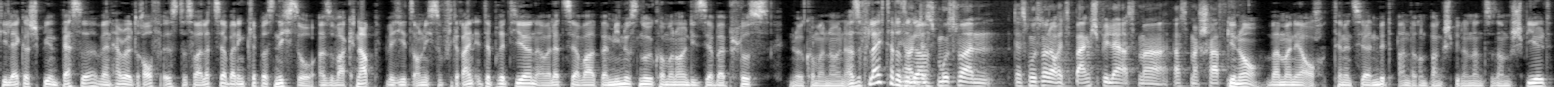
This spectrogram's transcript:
die Lakers spielen besser, wenn Harold drauf ist. Das war letztes Jahr bei den Clippers nicht so. Also war knapp, will ich jetzt auch nicht so viel reininterpretieren, aber letztes Jahr war er bei minus 0,9, dieses Jahr bei plus 0,9. Also vielleicht hat er ja, sogar. Das muss man, das muss man auch als Bankspieler erstmal, erstmal schaffen. Genau weil man ja auch tendenziell mit anderen Bankspielern dann zusammen spielt.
